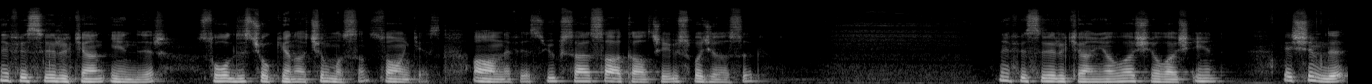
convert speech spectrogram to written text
Nefes verirken indir. Sol diz çok yana açılmasın. Son kez. Al nefes yüksel sağ kalçayı üst bacağı sık. Nefes verirken yavaş yavaş in. E şimdi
